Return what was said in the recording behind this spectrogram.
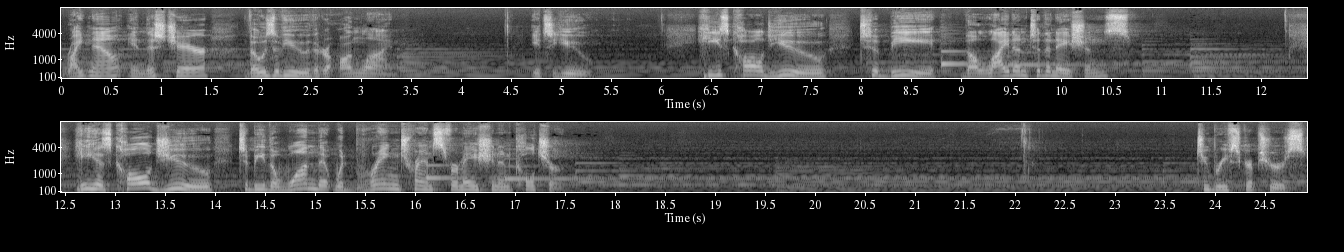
Right now, in this chair, those of you that are online, it's you. He's called you to be the light unto the nations. He has called you to be the one that would bring transformation in culture. Two brief scriptures.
